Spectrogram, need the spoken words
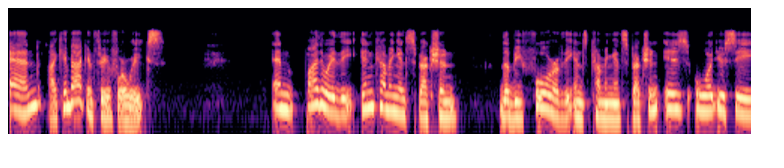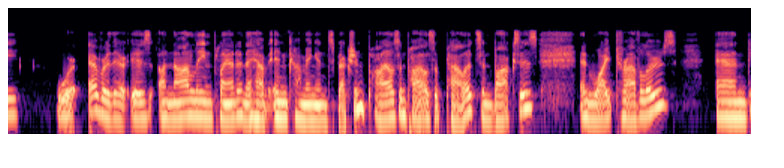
And I came back in three or four weeks. And by the way, the incoming inspection, the before of the incoming inspection, is what you see wherever there is a non lean plant and they have incoming inspection, piles and piles of pallets and boxes and white travelers and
